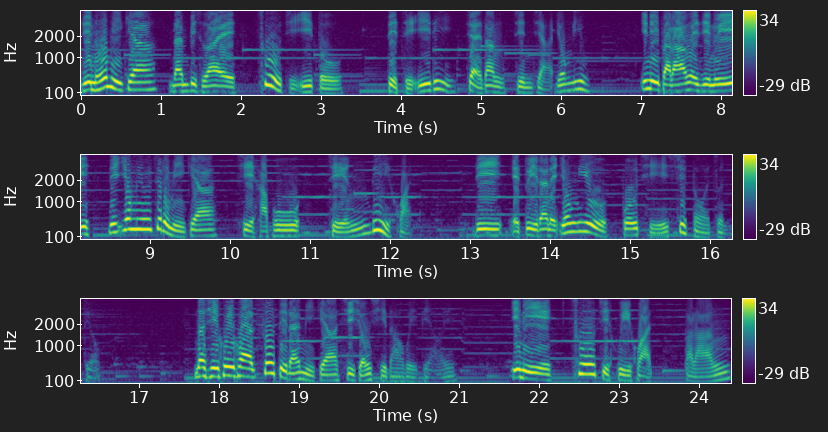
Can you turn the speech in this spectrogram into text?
任何物件，咱必须爱处之以度，得之以理，才会当真正拥有。因为别人会认为你拥有这个物件是合乎情理法，你会对咱的拥有保持适度的尊重。那是非法所得来物件，时常是留袂掉的。因为初级非法，别人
